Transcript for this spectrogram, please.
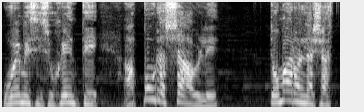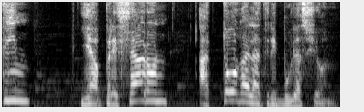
Güemes y su gente, a pura sable, tomaron la Justin y apresaron a toda la tripulación.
